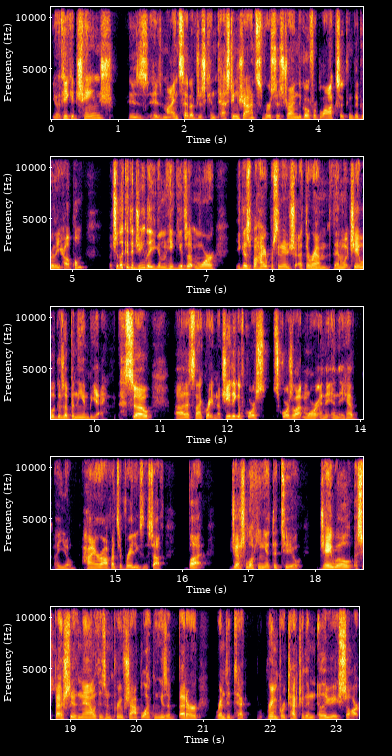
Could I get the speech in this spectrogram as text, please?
you know, if he could change his his mindset of just contesting shots versus trying to go for blocks, I think that'd really help him. But you look at the G League and he gives up more, he gives up a higher percentage at the rim than what Jay Will gives up in the NBA. So uh, that's not great. Now G League, of course, scores a lot more and, and they have uh, you know higher offensive ratings and stuff. But just looking at the two, Jay Will, especially now with his improved shot blocking, is a better rim detect rim protector than Olivier Sarr.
